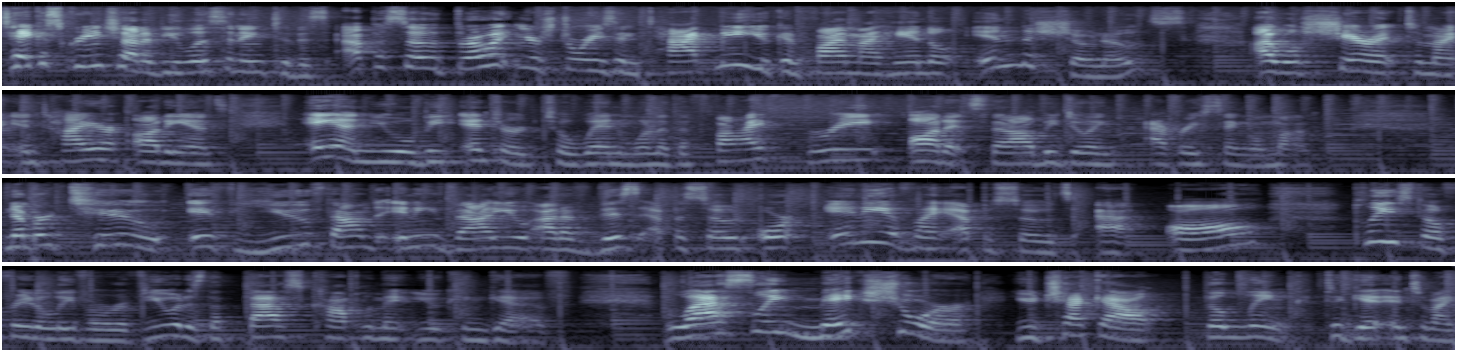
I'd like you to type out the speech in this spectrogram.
Take a screenshot of you listening to this episode, throw it in your stories, and tag me. You can find my handle in the show notes. I will share it to my entire audience, and you will be entered to win one of the five free audits that I'll be doing every single month. Number two, if you found any value out of this episode or any of my episodes at all, please feel free to leave a review. It is the best compliment you can give. Lastly, make sure you check out the link to get into my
